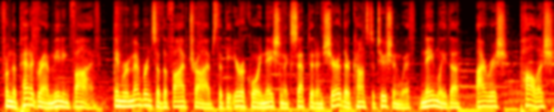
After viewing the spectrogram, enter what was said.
from the pentagram meaning five, in remembrance of the five tribes that the Iroquois nation accepted and shared their constitution with, namely the Irish, Polish,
